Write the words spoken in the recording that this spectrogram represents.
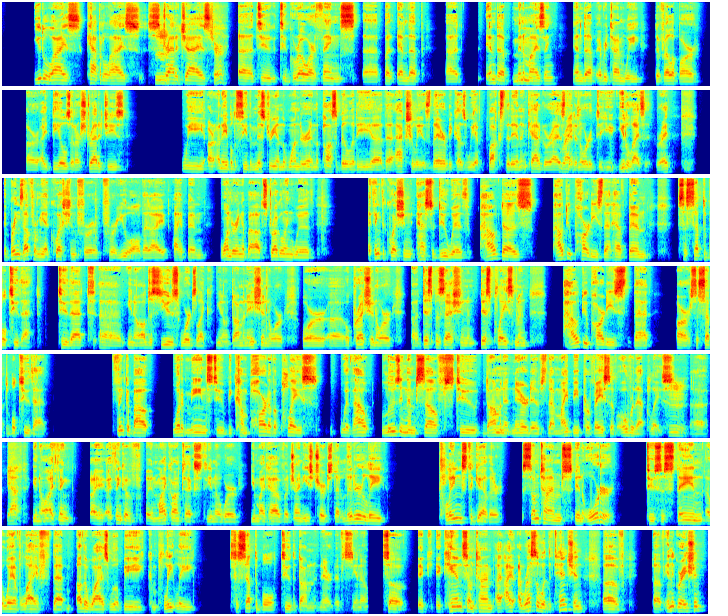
utilize, capitalize, hmm. strategize mm. sure. uh, to to grow our things, uh, but end up uh, end up minimizing, end up every time we develop our our ideals and our strategies, we are unable to see the mystery and the wonder and the possibility uh, that actually is there because we have boxed it in and categorized right. it in order to u- utilize it right it brings up for me a question for for you all that i i have been wondering about struggling with. I think the question has to do with how does how do parties that have been susceptible to that to that uh, you know I'll just use words like you know domination or or uh, oppression or uh, dispossession and displacement how do parties that are susceptible to that think about what it means to become part of a place without losing themselves to dominant narratives that might be pervasive over that place. Mm. yeah. You know, I think I, I think of in my context, you know, where you might have a Chinese church that literally clings together, sometimes in order to sustain a way of life that otherwise will be completely susceptible to the dominant narratives, you know? So it, it can sometimes, I, I wrestle with the tension of, of integration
